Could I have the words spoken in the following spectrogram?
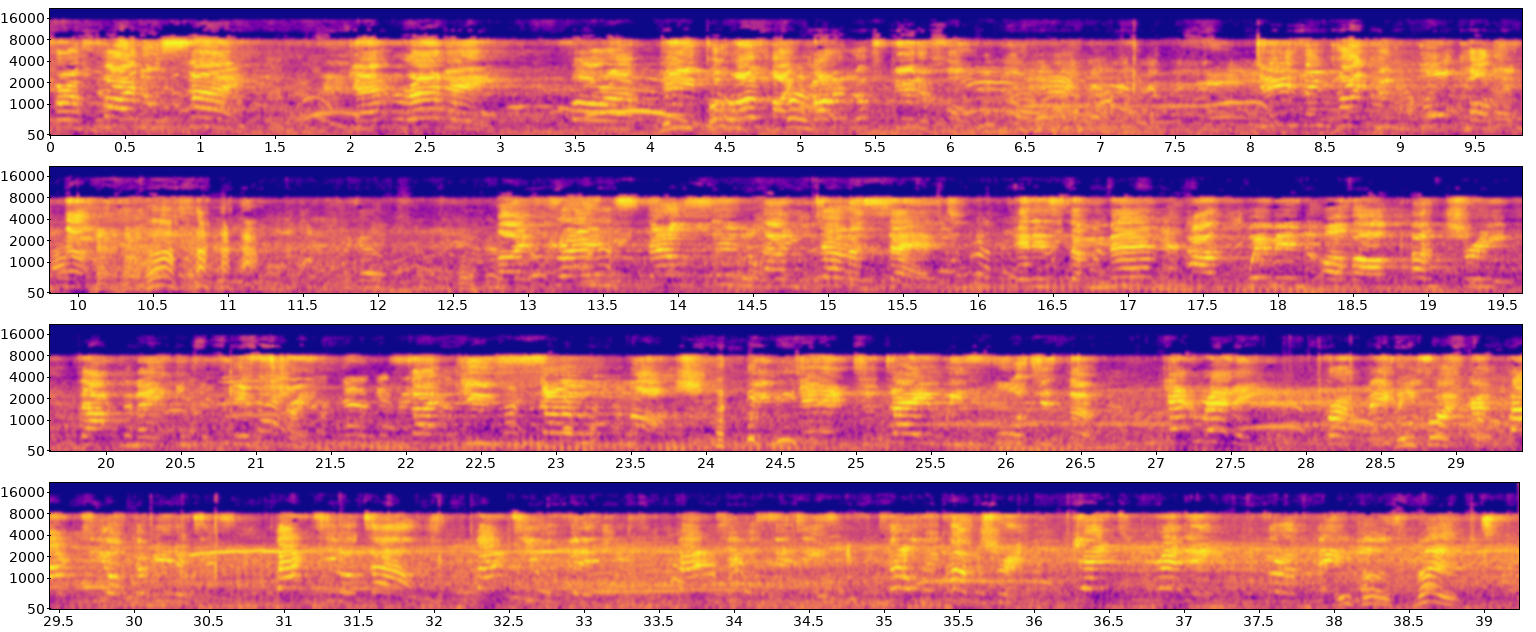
for a final say. Get ready for a people. Oh my God, it looks beautiful. Do you think I can walk on it? No. My friends, Nelson Mandela said, it is the men and women of our country that make history. Thank you so much. We did it today, we thwarted them. Get ready for a people's People's vote. Go back to your communities, back to your towns, back to your villages, back to your cities. Tell the country, get ready for a people's, People's vote.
